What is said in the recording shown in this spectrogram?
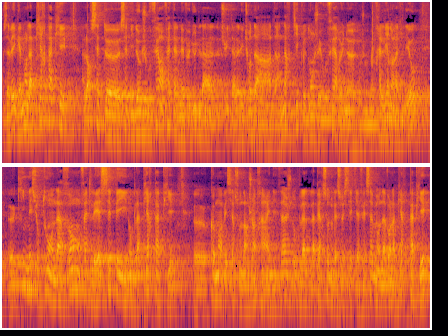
Vous avez également la pierre papier. Alors cette, euh, cette vidéo que je vous fais, en fait, elle m'est venue de la, suite à la lecture d'un article dont je vais vous faire une, dont je vous mettrai le lien dans la vidéo, euh, qui met surtout en avant en fait les SCPI, donc la pierre papier. comment investir son argent après un héritage. Donc la, la, personne ou la société qui a fait ça met en avant la pierre papier,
